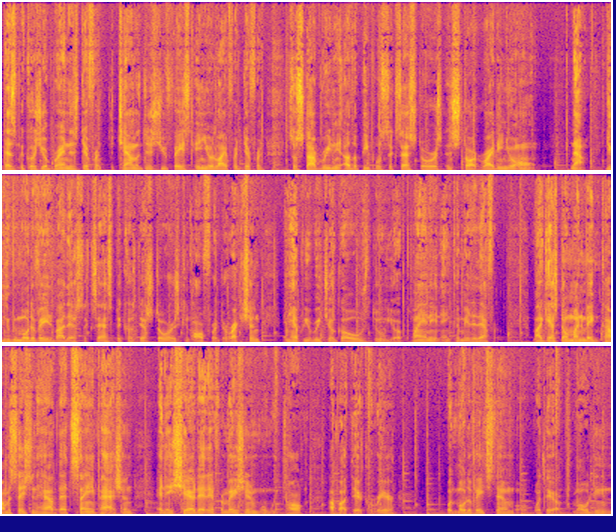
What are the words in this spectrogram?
That's because your brand is different. The challenges you face in your life are different. So stop reading other people's success stories and start writing your own. Now, you can be motivated by their success because their stories can offer a direction and help you reach your goals through your planning and committed effort. My guests on Money Making Conversation have that same passion and they share that information when we talk about their career, what motivates them, or what they are promoting,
